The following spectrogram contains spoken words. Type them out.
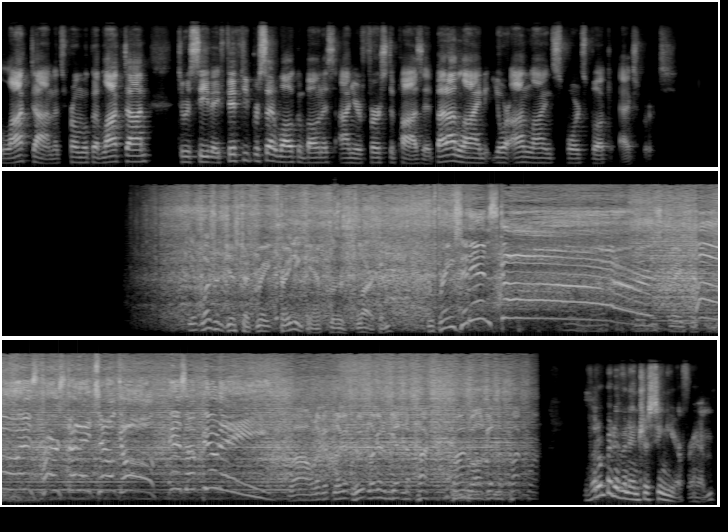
Locked On. That's promo code Locked On to receive a 50% welcome bonus on your first deposit. Bet online, your online sportsbook experts. It wasn't just a great training camp for Larkin, who brings it in, scores! Oh, his first NHL goal is a beauty! Wow, look at look at look at him getting the puck. Kronwall getting the puck. Little bit of an interesting year for him.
